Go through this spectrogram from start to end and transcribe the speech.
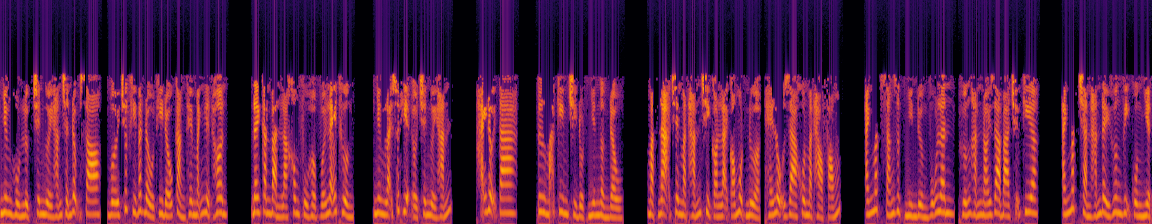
nhưng hồn lực trên người hắn chấn động so, với trước khi bắt đầu thi đấu càng thêm mãnh liệt hơn. Đây căn bản là không phù hợp với lẽ thường, nhưng lại xuất hiện ở trên người hắn. Hãy đợi ta. Tư mã kim chỉ đột nhiên ngẩng đầu. Mặt nạ trên mặt hắn chỉ còn lại có một nửa, hé lộ ra khuôn mặt hào phóng. Ánh mắt sáng rực nhìn đường Vũ Lân, hướng hắn nói ra ba chữ kia. Ánh mắt tràn hắn đầy hương vị cuồng nhiệt.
